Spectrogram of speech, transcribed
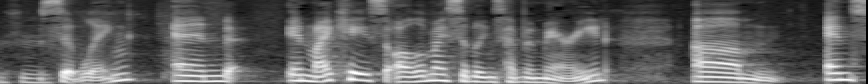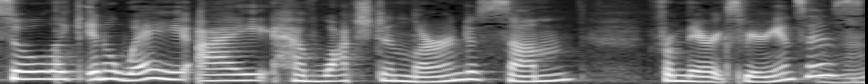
Mm-hmm. sibling. And in my case, all of my siblings have been married. Um, and so like in a way I have watched and learned some from their experiences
